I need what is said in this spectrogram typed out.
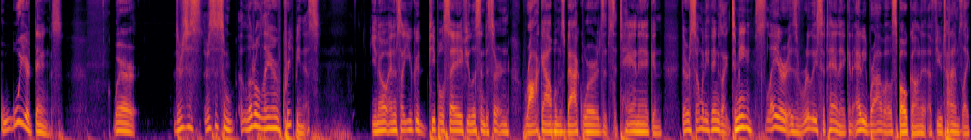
Weird things. Where there's just there's just some little layer of creepiness. You know, and it's like you could people say if you listen to certain rock albums backwards, it's satanic and there are so many things like to me slayer is really satanic and eddie bravo spoke on it a few times like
